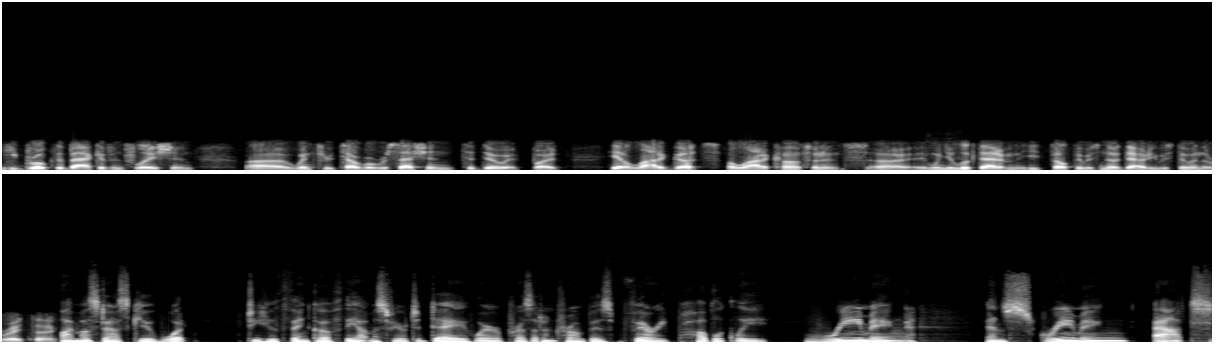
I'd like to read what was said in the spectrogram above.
he broke the back of inflation, uh, went through terrible recession to do it, but he had a lot of guts, a lot of confidence. Uh, when you looked at him, he felt there was no doubt he was doing the right thing. I must ask you, what do you think of the atmosphere today where President Trump is very publicly reaming and screaming at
